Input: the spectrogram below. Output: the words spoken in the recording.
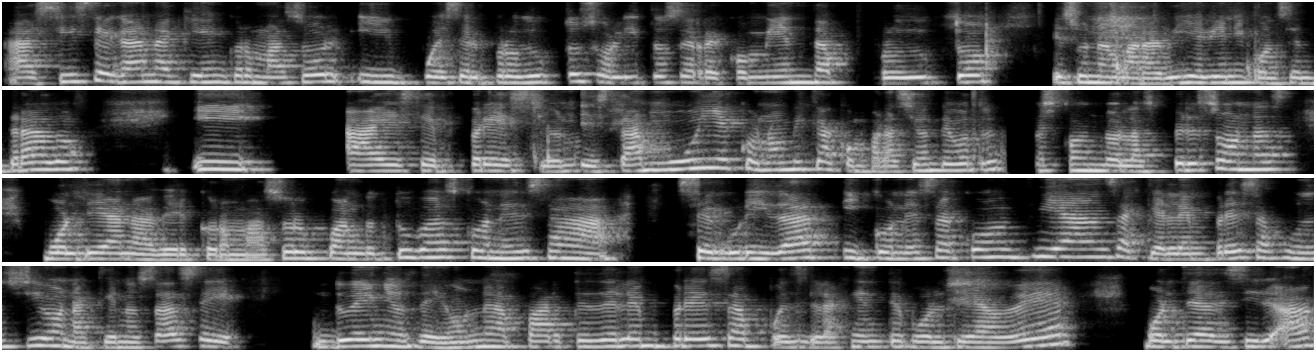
Así se gana aquí en Cromasol y pues el producto solito se recomienda, producto es una maravilla, viene concentrado. Y a ese precio. Está muy económica a comparación de otras, pues cuando las personas voltean a ver Cromasol, cuando tú vas con esa seguridad y con esa confianza que la empresa funciona, que nos hace dueños de una parte de la empresa, pues la gente voltea a ver, voltea a decir, ah,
